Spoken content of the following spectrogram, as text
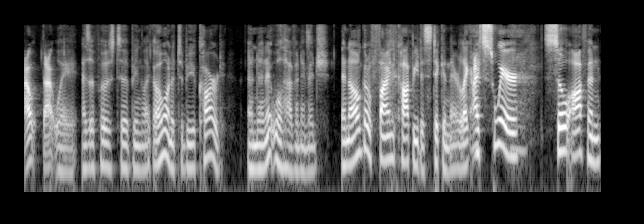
out that way as opposed to being like I want it to be a card and then it will have an image. and I'll go find copy to stick in there. Like I swear, so often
